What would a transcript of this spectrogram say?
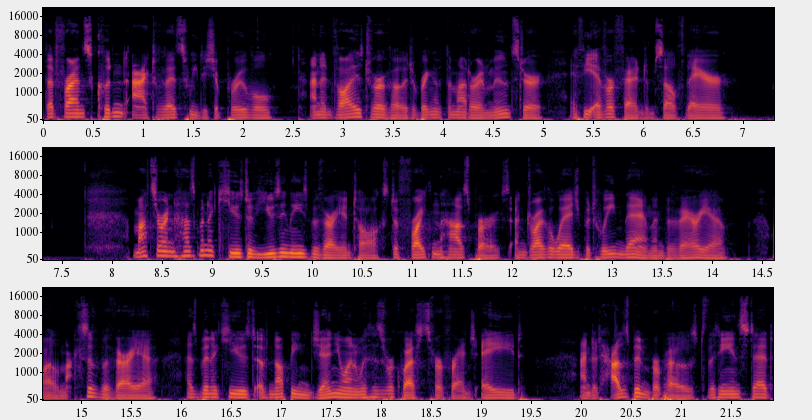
that France couldn't act without Swedish approval, and advised Vervaux to bring up the matter in Munster if he ever found himself there. Mazarin has been accused of using these Bavarian talks to frighten the Habsburgs and drive a wedge between them and Bavaria, while Max of Bavaria has been accused of not being genuine with his requests for French aid, and it has been proposed that he instead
